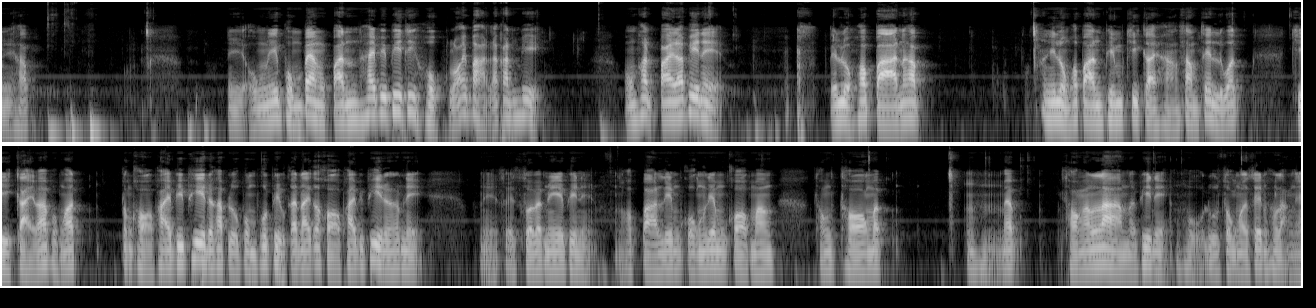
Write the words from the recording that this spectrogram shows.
นี่ครับนี่องค์นี้ผมแบ่งปันให้พี่ๆที่หกร้อยบาทแล้วกันพี่ องค์ถัดไปแล้วพี่นี่เป็นหลวงพ่อปานนะครับ อันนี้หลวงพ่อปานพิมพ์ขี่ไก่หางสามเส้นหรือว่าขี่ไก่ว่าผมว่า ต้องขออภัยพี่ๆนะครับ หรือผมพูดผิดกันใดก็ขออภัยพี่ๆนะครับนี่นี่สวยๆแบบนี้พี่นี่หลวงพ่อปาเลี่ยมกงเลี่ยมกรอบมังทองทองแบบแบบทองอัลลามเลยพี่นี่โอ้โหดูทรงรอยเส้นข้างหลังไง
